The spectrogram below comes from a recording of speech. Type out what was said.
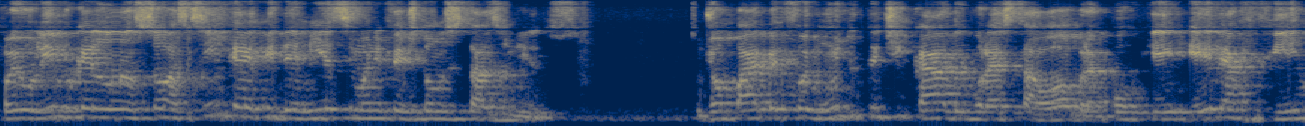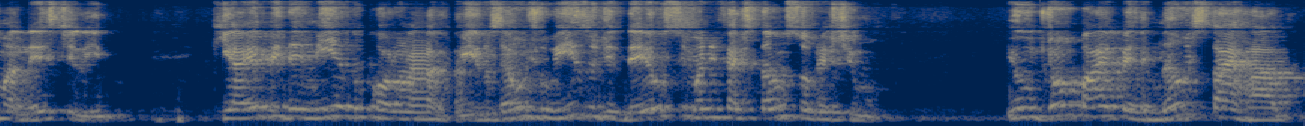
Foi o livro que ele lançou assim que a epidemia se manifestou nos Estados Unidos. O John Piper foi muito criticado por esta obra, porque ele afirma neste livro que a epidemia do coronavírus é um juízo de Deus se manifestando sobre este mundo. E o John Piper não está errado.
